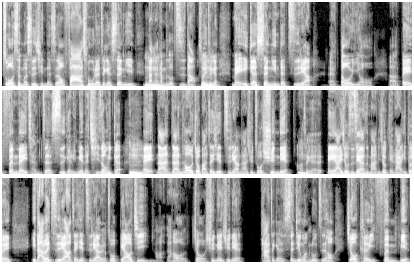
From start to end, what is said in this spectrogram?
做什么事情的时候发出了这个声音，嗯当然他们都知道，所以这个嗯。每一个声音的资料，呃，都有呃被分类成这四个里面的其中一个。嗯，哎，那然后就把这些资料拿去做训练啊，嗯这个 AI 就是这样子嘛，你就给他一堆一大堆资料，这些资料有做标记，好，然后就训练训练。它这个神经网络之后，就可以分辨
